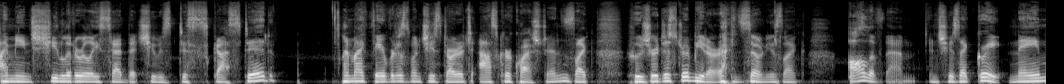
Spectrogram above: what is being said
I mean, she literally said that she was disgusted. And my favorite is when she started to ask her questions like, Who's your distributor? And Sonja's like, All of them. And she's like, Great, name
